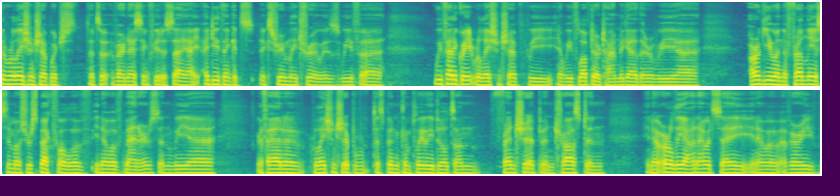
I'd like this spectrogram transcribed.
the relationship, which that's a, very nice thing for you to say. I, I do think it's extremely true. Is we've uh, we've had a great relationship. We you know we've loved our time together. We uh, argue in the friendliest and most respectful of you know of manners, and we uh, have had a relationship that's been completely built on friendship and trust. And you know early on, I would say you know a, a very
